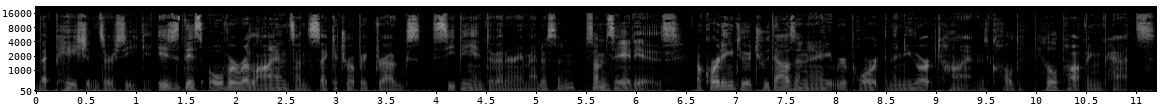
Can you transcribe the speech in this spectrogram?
that patients are seeking. Is this over reliance on psychotropic drugs seeping into veterinary medicine? Some say it is. According to a 2008 report in the New York Times called Pill Popping Pets,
